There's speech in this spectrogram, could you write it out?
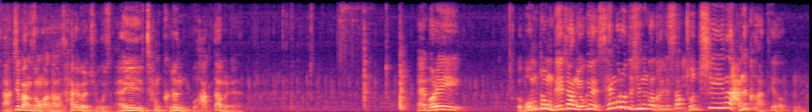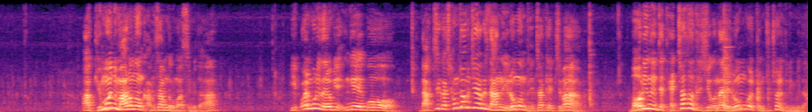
낙지 방송 하다가 사력을 주고 있어. 에이 참 그런 뭐 악담을. 에, 머리 그 몸통 내장 요게 생으로 드시는 건 그렇게 썩 좋지는 않을 것 같아요. 음. 아 규모님 만 원은 감사합니다 고맙습니다. 이 뻘물이나 여기 이게 뭐 낙지가 청정 지역에서 나는 이런 건 괜찮겠지만 머리는 이제 데쳐서 드시거나 이런 걸 좀 추천해 드립니다.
